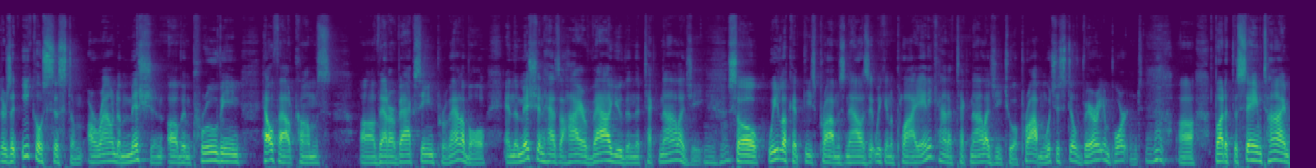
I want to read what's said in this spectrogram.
there's an ecosystem around a mission of improving health outcomes uh, that are vaccine preventable, and the mission has a higher value than the technology. So we look at these problems now as that we can apply any kind of technology to a problem, which is still very important. Uh, but at the same time,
